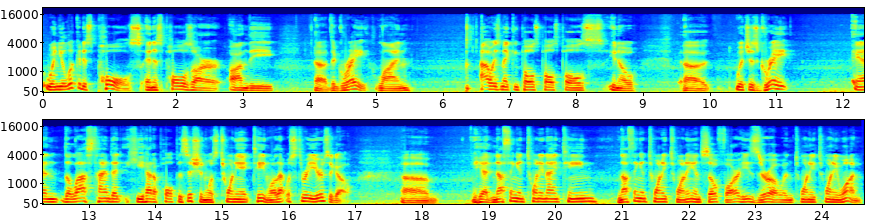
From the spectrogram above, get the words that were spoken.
when you look at his poles, and his poles are on the uh, the gray line, always making poles, poles, poles, you know, uh, which is great. And the last time that he had a pole position was 2018. Well, that was three years ago. Um, he had nothing in 2019, nothing in 2020, and so far he's zero in 2021.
